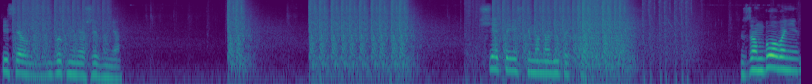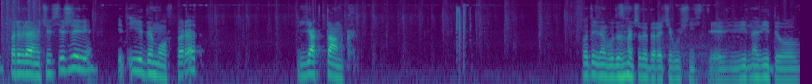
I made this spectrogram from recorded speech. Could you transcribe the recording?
після вимкнення живлення. Ще трішки монолітовці. Зомбовані. Перевіряємо, чи всі живі. І, і йдемо вперед. Як танк. Потрібно буде зменшити, до речі, гучність е, на відео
